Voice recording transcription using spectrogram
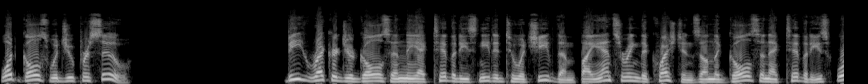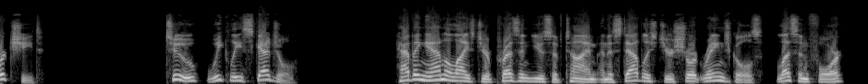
what goals would you pursue? B. Record your goals and the activities needed to achieve them by answering the questions on the Goals and Activities worksheet. 2. Weekly schedule. Having analyzed your present use of time and established your short range goals, Lesson 4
